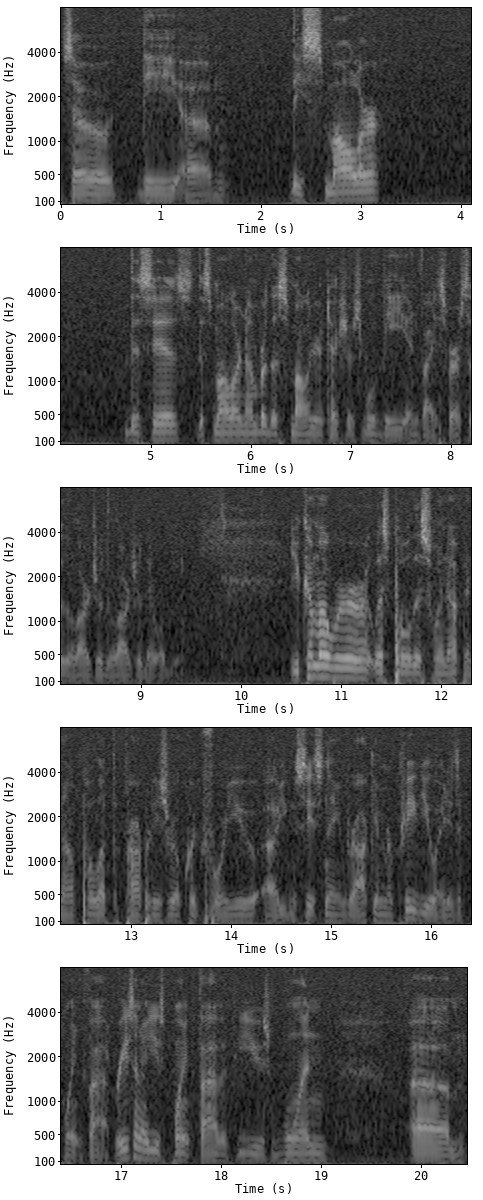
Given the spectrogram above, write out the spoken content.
So the um, the smaller this is, the smaller number, the smaller your textures will be, and vice versa. The larger, the larger they will be. You come over, let's pull this one up, and I'll pull up the properties real quick for you. Uh, you can see it's named Rockin. My preview weight is at 0.5. Reason I use 0.5, if you use 1 um,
